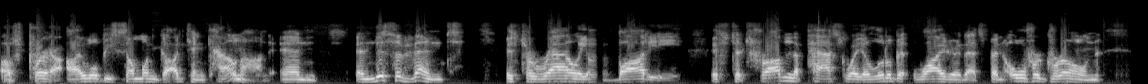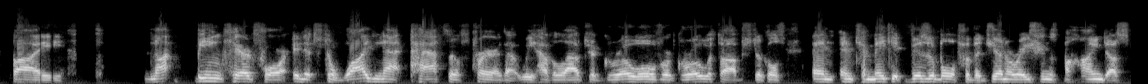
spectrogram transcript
of prayer i will be someone god can count on and and this event is to rally a body it's to trodden the pathway a little bit wider that's been overgrown by not being cared for, and it's to widen that path of prayer that we have allowed to grow over, grow with obstacles, and, and to make it visible for the generations behind us.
